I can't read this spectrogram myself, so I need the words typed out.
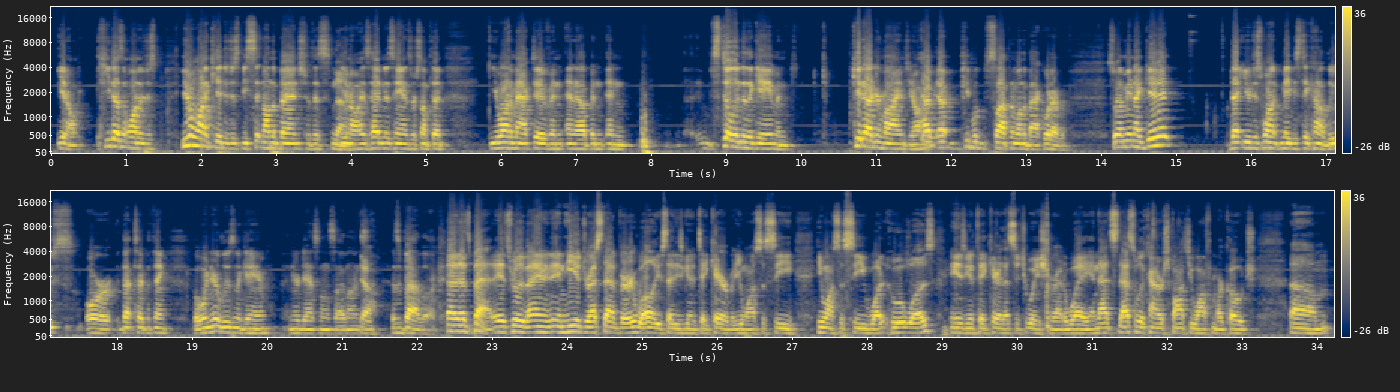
You know, he doesn't want to just. You don't want a kid to just be sitting on the bench with his, No. you know, his head in his hands or something. You want him active and, and up and, and still into the game and get out of your mind. You know, have, have people slapping him on the back, whatever. So I mean, I get it that you just want to maybe stay kind of loose or that type of thing. But when you're losing a game and you're dancing on the sidelines, Yeah. that's a bad look. Uh, that's bad. It's really bad, and, and he addressed that very well. He said he's going to take care of it. He wants to see he wants to see what who it was, and he's going to take care of that situation right away. And that's that's what kind of response you want from our coach. Um,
